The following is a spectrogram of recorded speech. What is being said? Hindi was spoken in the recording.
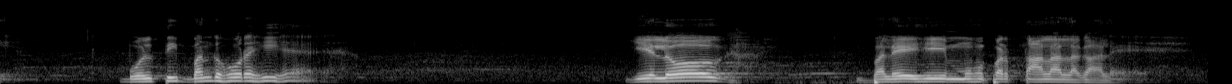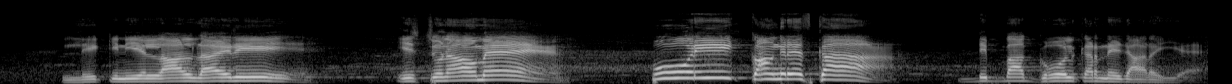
बोलती बंद हो रही है। ये लोग भले ही मुँह पर ताला लगा ले, लेकिन ये लाल डायरी इस चुनाव में पूरी कांग्रेस का डिब्बा गोल करने जा रही है।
